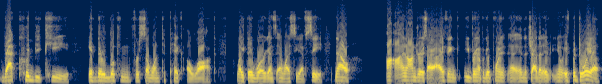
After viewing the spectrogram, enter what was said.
that could be key if they're looking for someone to pick a lock like they were against NYCFC. Now, and Andres, I, I think you bring up a good point uh, in the chat that if you know if Bedoya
